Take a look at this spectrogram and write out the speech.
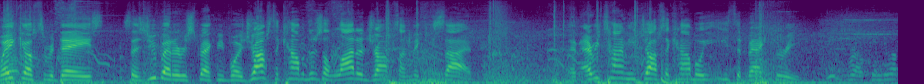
Wake ups for days. Says, you better respect me, boy. Drops the combo. There's a lot of drops on Nicky's side. And every time he drops a combo, he eats the back three. You broke into a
